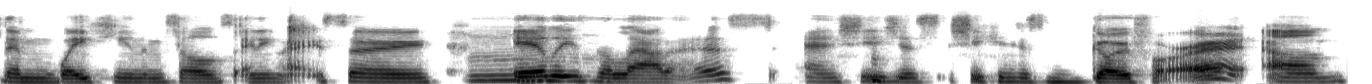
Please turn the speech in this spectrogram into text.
them waking themselves anyway. So mm. Ailey's the loudest, and she just she can just go for it. Um,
